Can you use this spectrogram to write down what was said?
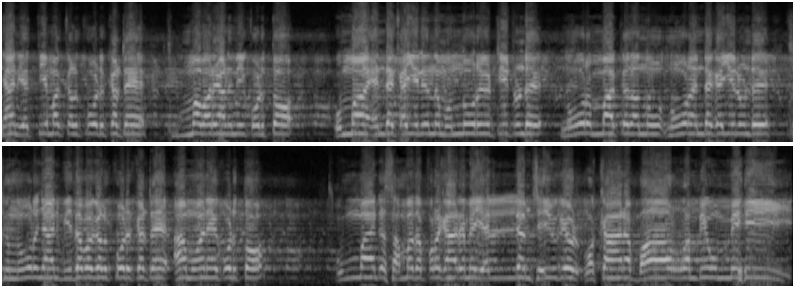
ഞാൻ എത്തിയ മക്കൾക്ക് കൊടുക്കട്ടെ. ഉമ്മ പറയാണ് നീ കൊടുത്തോ. ഉമ്മ എന്റെ കയ്യിൽ നിന്ന് മുന്നൂറ് കിട്ടിയിട്ടുണ്ട്. നൂറ് ഉമ്മാക്ക് തന്നു. നൂറ് എന്റെ കയ്യിലുണ്ട്. നൂറ് ഞാൻ വിധവകൾക്ക് കൊടുക്കട്ടെ. ആ മോനെ കൊടുത്തോ. ഉമ്മാന്റെ സമ്മതപ്രകാരമേ എല്ലാം ചെയ്യുകയുള്ളൂ. ഒക്കാന ബാറമ്പി ഉമ്മിഹി.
